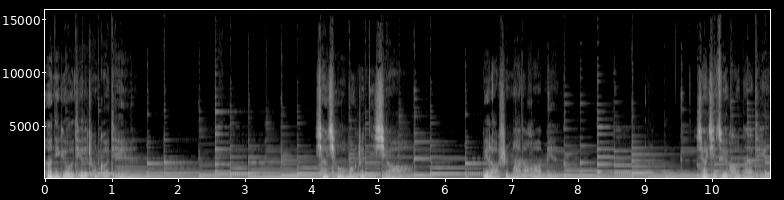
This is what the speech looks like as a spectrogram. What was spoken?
和你给我贴的创可贴，想起我望着你笑。被老师骂的画面，想起最后那天，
